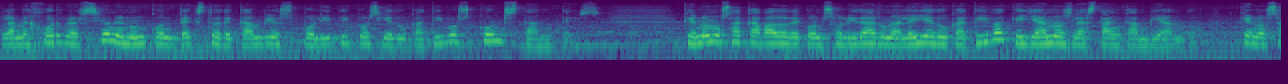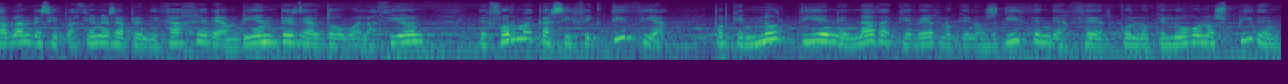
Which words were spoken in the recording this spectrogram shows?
la mejor versión en un contexto de cambios políticos y educativos constantes. Que no hemos acabado de consolidar una ley educativa que ya nos la están cambiando, que nos hablan de situaciones de aprendizaje, de ambientes, de autoevaluación, de forma casi ficticia, porque no tiene nada que ver lo que nos dicen de hacer con lo que luego nos piden.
